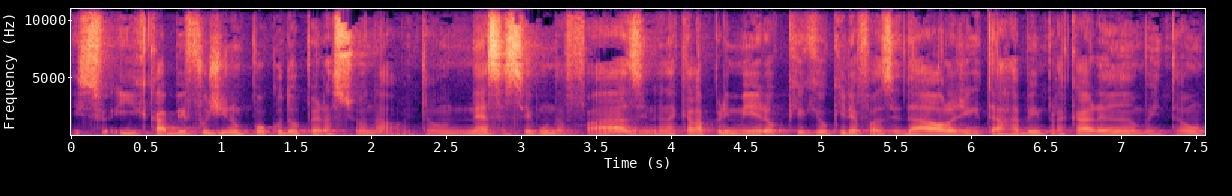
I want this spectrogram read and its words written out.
isso, e acabei fugindo um pouco do operacional. Então, nessa segunda fase, né, naquela primeira, o que, que eu queria fazer? Dar aula de guitarra bem pra caramba. Então,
